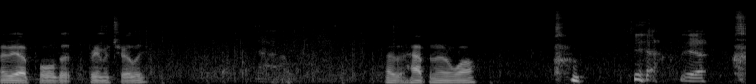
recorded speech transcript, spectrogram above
Maybe I pulled it prematurely. Nah. Hasn't happened in a while. Yeah. Yeah.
